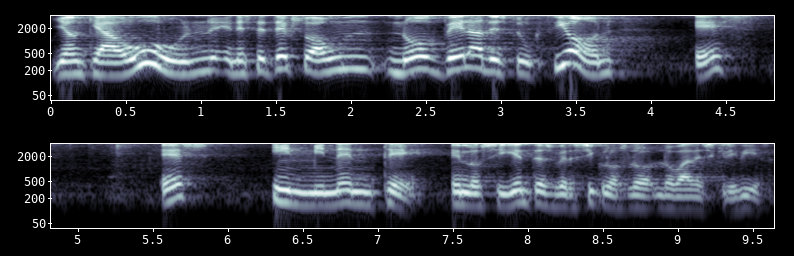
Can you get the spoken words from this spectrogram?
Y aunque aún, en este texto, aún no ve la destrucción, es, inminente. En los siguientes versículos lo, va a describir.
